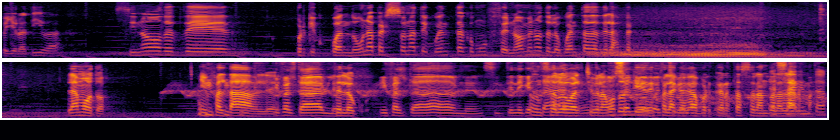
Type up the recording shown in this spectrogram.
peyorativa. Sino desde. Porque cuando una persona te cuenta como un fenómeno, te lo cuenta desde las. La moto. Infaltable. Infaltable. Te lo- Infaltable. Sí, tiene que Un estar. saludo el chico de la moto que dejó la cagada porque ahora está sonando la alarma.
